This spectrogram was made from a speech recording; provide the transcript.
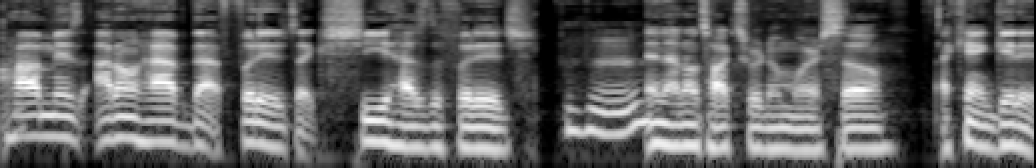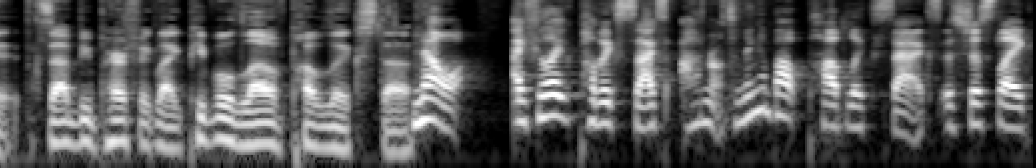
the problem is I don't have that footage. Like she has the footage, Mm-hmm. and I don't talk to her no more, so I can't get it because that'd be perfect. Like people love public stuff. No, I feel like public sex, I don't know, something about public sex. It's just like,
